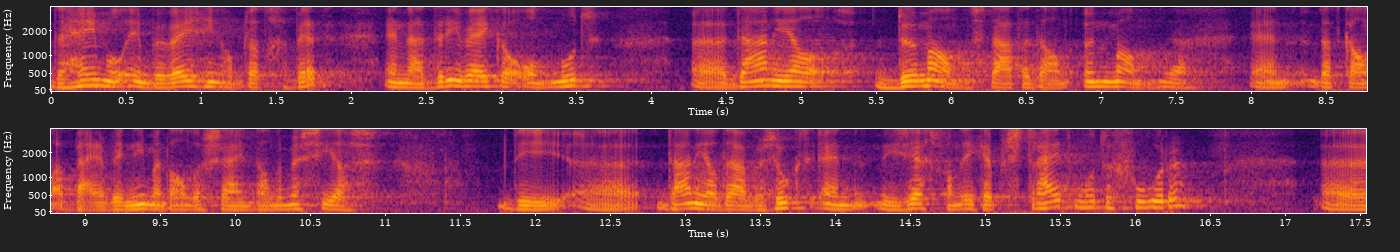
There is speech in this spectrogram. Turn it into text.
de hemel in beweging op dat gebed. En na drie weken ontmoet uh, Daniel de man, staat er dan, een man. Ja. En dat kan bijna weer niemand anders zijn dan de Messias. Die uh, Daniel daar bezoekt en die zegt van ik heb strijd moeten voeren uh,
